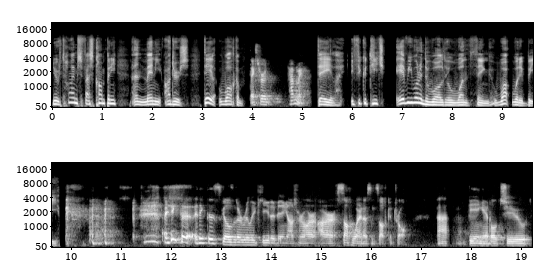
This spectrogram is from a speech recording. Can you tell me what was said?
New York Times, Fast Company, and many others. Dale, welcome. Thanks for having me. Dale, if you could teach everyone in the world one thing, what would it be? I think the I think the skills that are really key to being an entrepreneur are self awareness and self control. Uh, being able to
